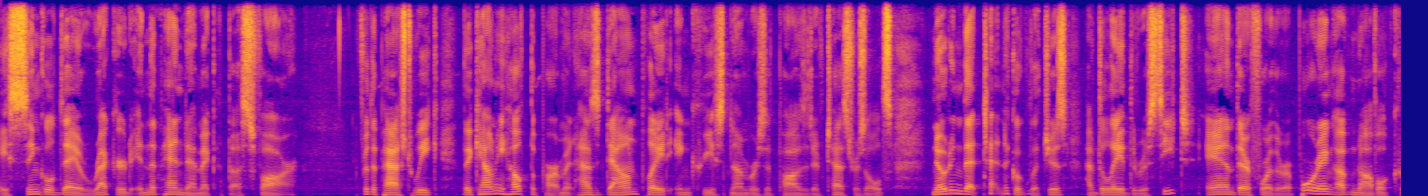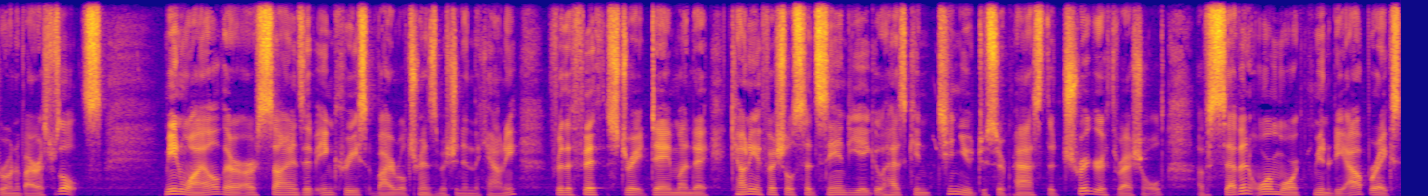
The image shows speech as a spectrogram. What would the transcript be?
a single day record in the pandemic thus far. For the past week, the county health department has downplayed increased numbers of positive test results, noting that technical glitches have delayed the receipt and therefore the reporting of novel coronavirus results. Meanwhile, there are signs of increased viral transmission in the county. For the fifth straight day Monday, county officials said San Diego has continued to surpass the trigger threshold of seven or more community outbreaks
